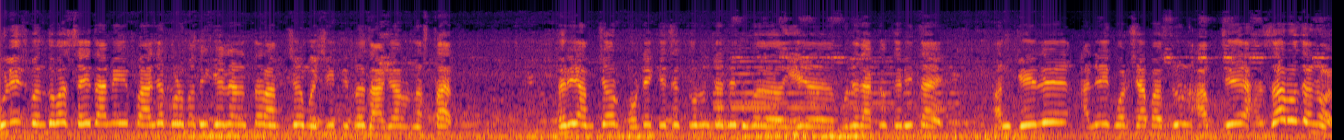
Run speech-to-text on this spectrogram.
पोलीस बंदोबस्त सहित आम्ही पाजरकोडमध्ये गेल्यानंतर आमच्या म्हशी तिथं जागेवर नसतात. तरी आमच्यावर खोटे केसेस करून त्यांनी हे गुन्हे दाखल करीत आहे. आणि गेले अनेक वर्षापासून आमचे हजारो जनावर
